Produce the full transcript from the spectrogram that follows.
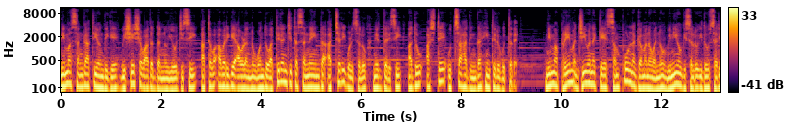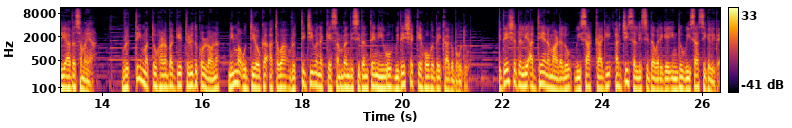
ನಿಮ್ಮ ಸಂಗಾತಿಯೊಂದಿಗೆ ವಿಶೇಷವಾದದ್ದನ್ನು ಯೋಜಿಸಿ ಅಥವಾ ಅವರಿಗೆ ಅವಳನ್ನು ಒಂದು ಅತಿರಂಜಿತ ಸನ್ನೆಯಿಂದ ಅಚ್ಚರಿಗೊಳಿಸಲು ನಿರ್ಧರಿಸಿ, ಅದು ಅಷ್ಟೇ ಉತ್ಸಾಹದಿಂದ ಹಿಂತಿರುಗುತ್ತದೆ. ನಿಮ್ಮ ಪ್ರೇಮ ಜೀವನಕ್ಕೆ ಸಂಪೂರ್ಣ ಗಮನವನ್ನು ವಿನಿಯೋಗಿಸಲು ಇದು ಸರಿಯಾದ ಸಮಯ. ವೃತ್ತಿ ಮತ್ತು ಹಣ ಬಗ್ಗೆ ತಿಳಿದುಕೊಳ್ಳೋಣ. ನಿಮ್ಮ ಉದ್ಯೋಗ ಅಥವಾ ವೃತ್ತಿ ಜೀವನಕ್ಕೆ ಸಂಬಂಧಿಸಿದಂತೆ ನೀವು ವಿದೇಶಕ್ಕೆ ಹೋಗಬೇಕಾಗಬಹುದು. ವಿದೇಶದಲ್ಲಿ ಅಧ್ಯಯನ ಮಾಡಲು ವೀಸಾಕ್ಕಾಗಿ ಅರ್ಜಿ ಸಲ್ಲಿಸಿದವರಿಗೆ ಇಂದು ವೀಸಾ ಸಿಗಲಿದೆ.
